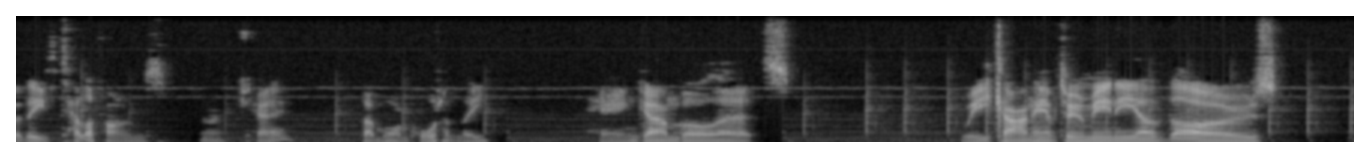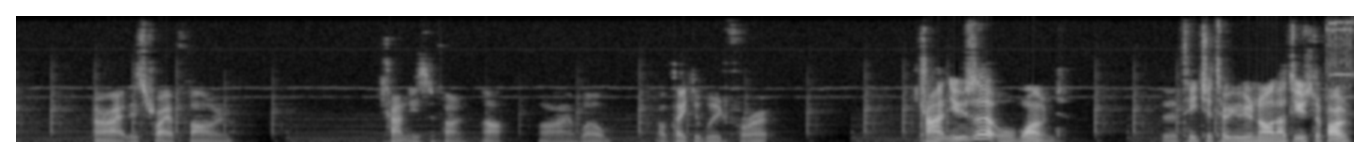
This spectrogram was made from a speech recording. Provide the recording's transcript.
Are these? Telephones. Okay. But more importantly, handgun bullets. We can't have too many of those. Alright, let's try a phone. Can't use the phone. Oh, alright, well, I'll take your word for it. Can't use it or won't? Did the teacher tell you you're not allowed to use the phone?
